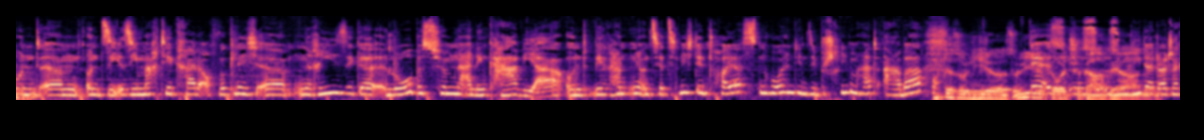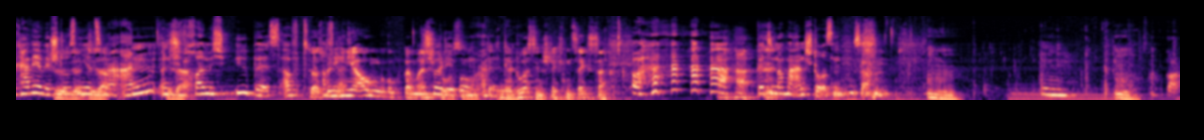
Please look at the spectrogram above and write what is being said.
Und, ähm, und sie, sie macht hier gerade auch wirklich äh, eine riesige Lobeshymne an den Kaviar. Und wir konnten uns jetzt nicht den teuersten holen, den sie beschrieben hat, aber Auch der solide, solide der ist so, solider deutscher Kaviar. Wir stoßen Dieser- jetzt mal an und ich dieser- freue mich übelst auf, Du hast auf mir nicht in die Augen geguckt beim Einstoßen. Entschuldigung. Ja, du hast den schlechten Sex dann. Bitte nochmal anstoßen. So. Mm. Oh Gott.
